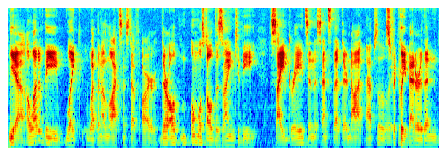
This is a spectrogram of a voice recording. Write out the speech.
Yeah, a lot of the like weapon unlocks and stuff are they're all almost all designed to be side grades in the sense that they're not Absolutely. strictly better than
